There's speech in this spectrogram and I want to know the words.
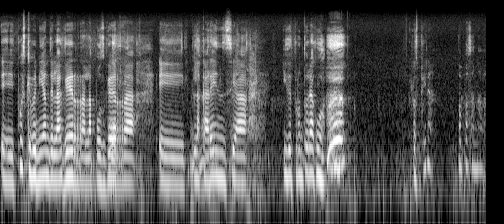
eh, pues que venían de la guerra, la posguerra, eh, la carencia, y de pronto era como, ¡Ah! respira, no pasa nada.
